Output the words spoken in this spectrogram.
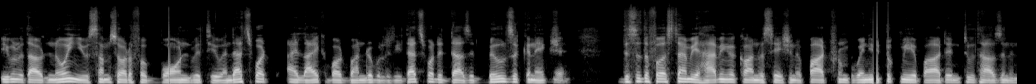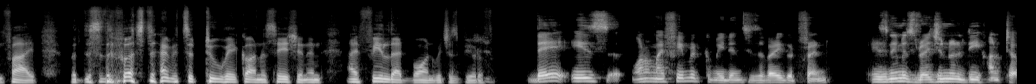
even without knowing you some sort of a bond with you. And that's what i like about vulnerability. That's what it does. It builds a connection. Yeah. This is the first time we're having a conversation apart from when you took me apart in 2005 but this is the first time it's a two-way conversation. And i feel that bond which is beautiful. There is one of my favorite comedians he's a very good friend. His name is reginald d. Hunter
